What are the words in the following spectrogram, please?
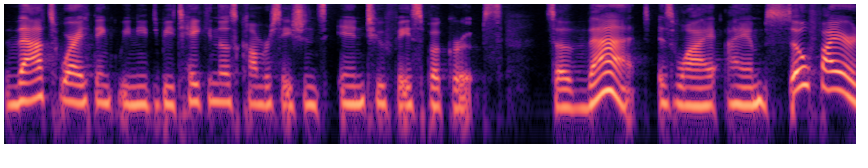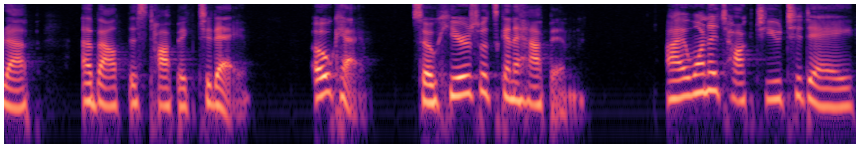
that's where I think we need to be taking those conversations into Facebook groups. So that is why I am so fired up about this topic today. Okay, so here's what's to happen. I want to talk to you today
